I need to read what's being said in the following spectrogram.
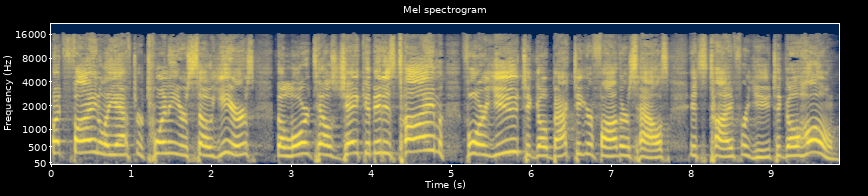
But finally, after 20 or so years, the Lord tells Jacob, it is time for you to go back to your father's house. It's time for you to go home.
